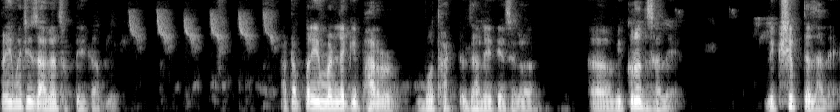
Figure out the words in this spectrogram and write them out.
प्रेमाची जागा चुकते का आपली? आता प्रेम म्हणलं की फार बोथट झालंय ते सगळं. विकृत झालंय. विक्षिप्त झालंय.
